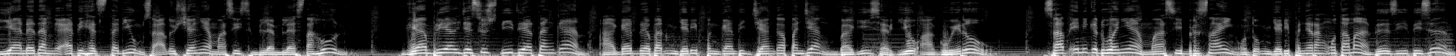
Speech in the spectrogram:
Ia datang ke Etihad Stadium saat usianya masih 19 tahun. Gabriel Jesus didatangkan agar dapat menjadi pengganti jangka panjang bagi Sergio Aguero. Saat ini keduanya masih bersaing untuk menjadi penyerang utama The Citizen.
